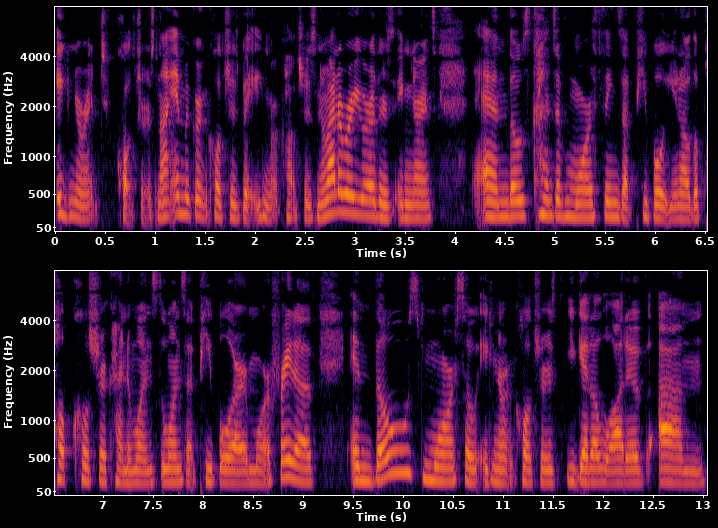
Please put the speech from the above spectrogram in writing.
ignorant cultures, not immigrant cultures, but ignorant cultures. No matter where you are, there's ignorance. And those kinds of more things that people, you know, the pulp culture kind of ones, the ones that people are more afraid of. In those more so ignorant cultures, you get a lot of, um,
